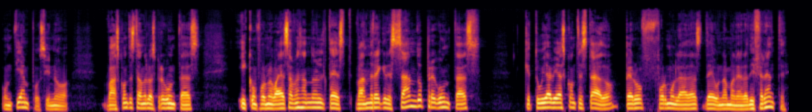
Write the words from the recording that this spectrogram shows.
un tiempo, sino vas contestando las preguntas y conforme vayas avanzando en el test, van regresando preguntas que tú ya habías contestado, pero formuladas de una manera diferente,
